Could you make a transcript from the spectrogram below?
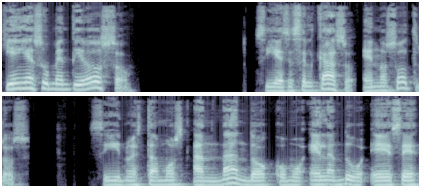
¿Quién es un mentiroso? Si ese es el caso, en nosotros si no estamos andando como Él anduvo. Ese es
